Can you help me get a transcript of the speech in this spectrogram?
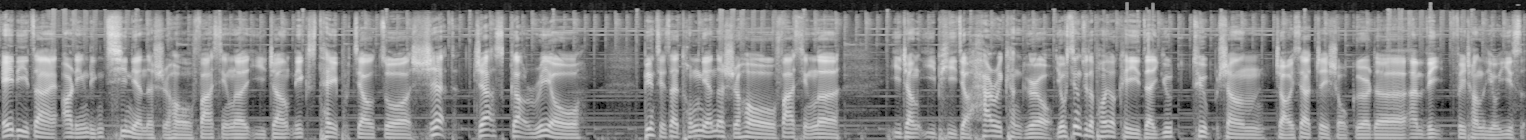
A.D. 在2007年的时候发行了一张 mixtape，叫做 Shit Just Got Real，并且在同年的时候发行了一张 EP，叫 Hurricane Girl。有兴趣的朋友可以在 YouTube 上找一下这首歌的 MV，非常的有意思。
